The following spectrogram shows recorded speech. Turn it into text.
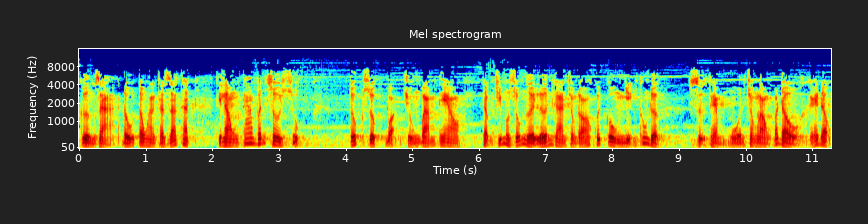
cường giả đấu tông hàng thật giá thật, thì lòng tham vẫn sôi sục, túc dục bọn chúng bám theo, thậm chí một số người lớn gan trong đó cuối cùng nhịn không được, sự thèm muốn trong lòng bắt đầu khẽ động.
